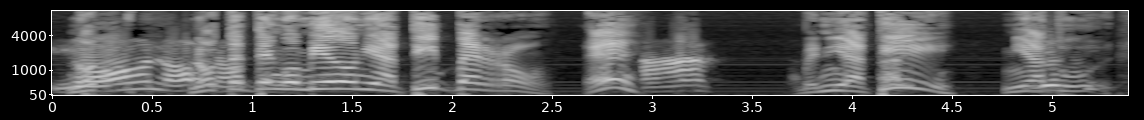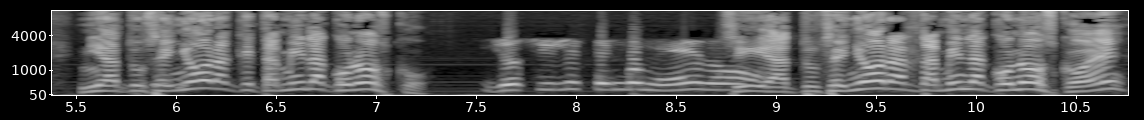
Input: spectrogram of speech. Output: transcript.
No, no, No no, te tengo miedo ni a ti, perro, ¿eh? Ah. Ni a ti, ni a tu ni a tu señora que también la conozco. Yo sí le tengo miedo. Sí, a tu señora también la conozco, ¿eh?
